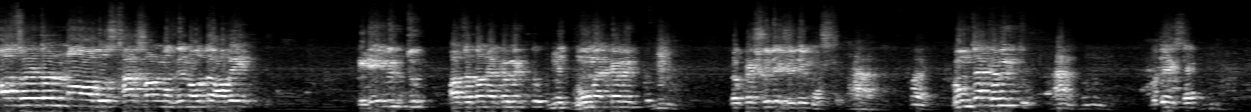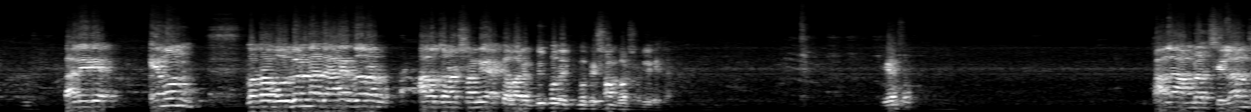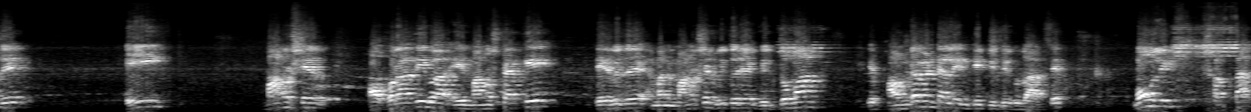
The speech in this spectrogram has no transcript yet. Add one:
অচৈতন্য অবস্থার সম্মুখীন হতে হবে। এটাই মৃত্যু। অচেতন একটা মৃত্যু। ঘুম একটা মৃত্যু। লোকটা শুধু শুধু মরছে। হ্যাঁ হয়। ঘুম তো একটা মৃত্যু। বুঝেছে তাহলে এমন কথা বলবেন না যে আরেকজনের আলোচনার সঙ্গে একেবারে বিপরীত মুখে সংঘর্ষ লেগে যায় ঠিক আছে? তাহলে আমরা ছিলাম যে এই মানুষের অপরাধী বা এই মানুষটাকে এর ভিতরে মানে মানুষের ভিতরে বিদ্যমান যে ফাউন্ডামেন্টাল এন্টিটি যেগুলো আছে, মৌলিক সত্তা,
